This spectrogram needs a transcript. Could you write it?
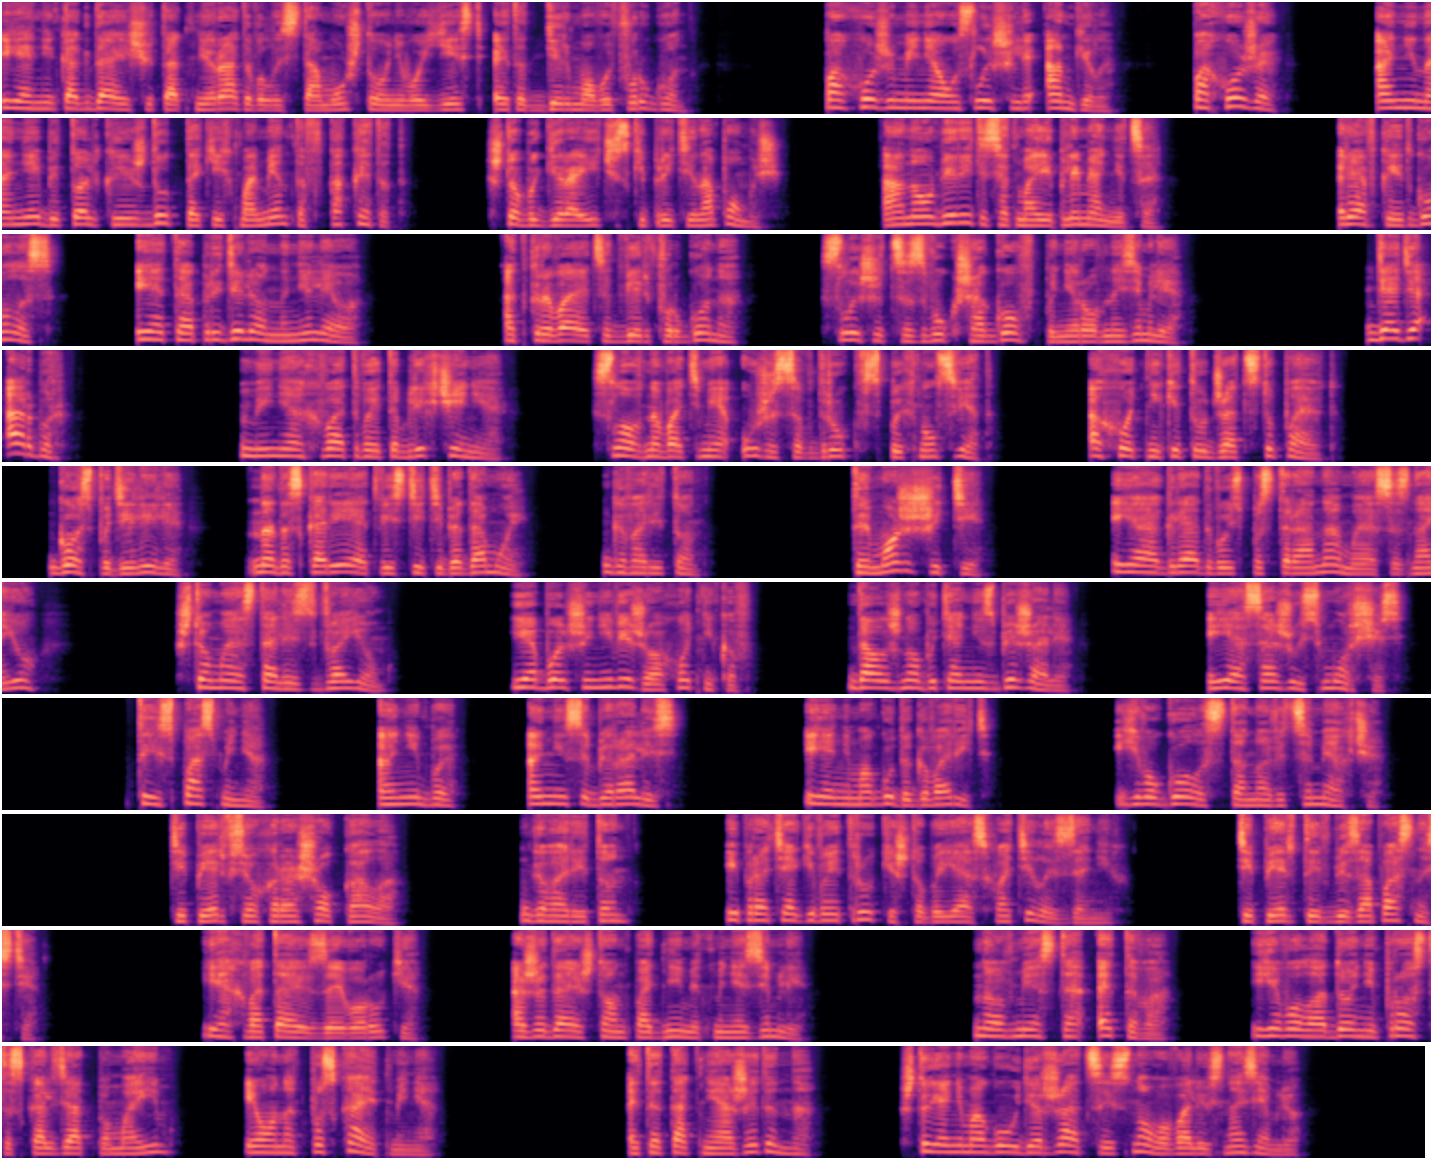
Я никогда еще так не радовалась тому, что у него есть этот дерьмовый фургон. Похоже, меня услышали ангелы. Похоже, они на небе только и ждут таких моментов, как этот, чтобы героически прийти на помощь. «А ну, уберитесь от моей племянницы!» Рявкает голос, и это определенно не Лео. Открывается дверь фургона, слышится звук шагов по неровной земле. «Дядя Арбор!» Меня охватывает облегчение. Словно во тьме ужаса вдруг вспыхнул свет. Охотники тут же отступают. «Господи, Лили, надо скорее отвезти тебя домой», — говорит он. «Ты можешь идти?» Я оглядываюсь по сторонам и осознаю, что мы остались вдвоем. Я больше не вижу охотников. Должно быть, они сбежали. Я сажусь, морщась. «Ты спас меня. Они бы... Они собирались...» И я не могу договорить. Его голос становится мягче. «Теперь все хорошо, Кала», — говорит он и протягивает руки, чтобы я схватилась за них. «Теперь ты в безопасности». Я хватаюсь за его руки, ожидая, что он поднимет меня с земли. Но вместо этого его ладони просто скользят по моим, и он отпускает меня. Это так неожиданно, что я не могу удержаться и снова валюсь на землю.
